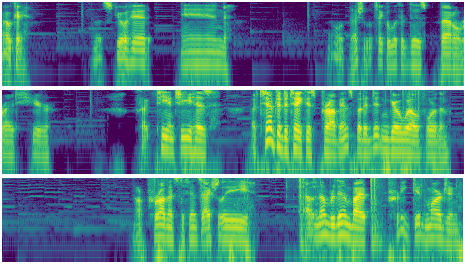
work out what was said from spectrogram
Okay. Let's go ahead and... Oh, actually, we'll take a look at this battle right here. Looks like TNG has attempted to take this province, but it didn't go well for them. Our province defense actually outnumber them by a pretty good margin.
